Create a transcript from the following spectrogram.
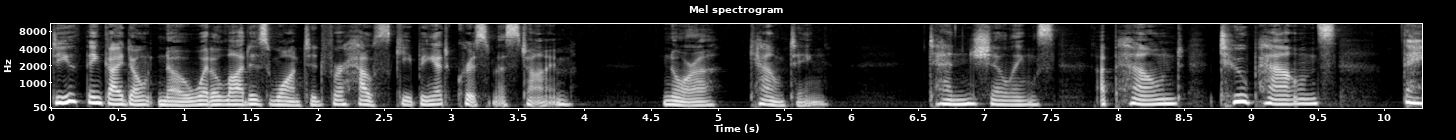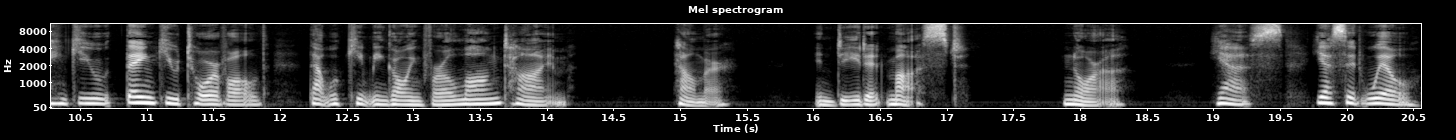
Do you think I don't know what a lot is wanted for housekeeping at Christmas time? Nora, counting. Ten shillings, a pound, two pounds. Thank you, thank you, Torvald. That will keep me going for a long time. Helmer, indeed it must. Nora, yes, yes, it will.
